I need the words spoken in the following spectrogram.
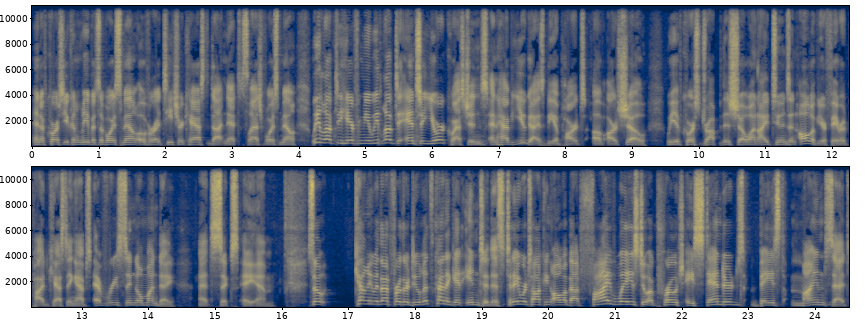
And of course, you can leave us a voicemail over at teachercast.net slash voicemail. We'd love to hear from you. We'd love to answer your questions and have you guys be a part of our show. We, of course, drop this show on iTunes and all of your favorite podcasting apps every single Monday at 6 a.m. So, Kelly, without further ado, let's kind of get into this. Today, we're talking all about five ways to approach a standards based mindset.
